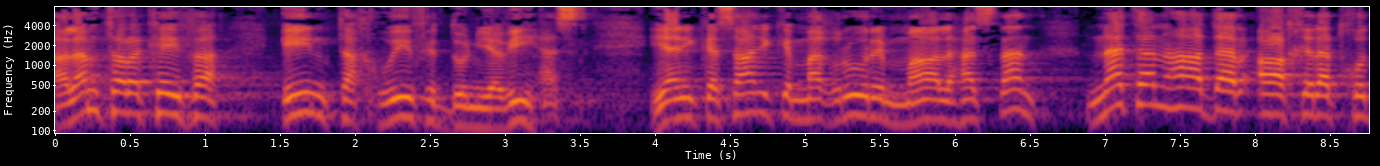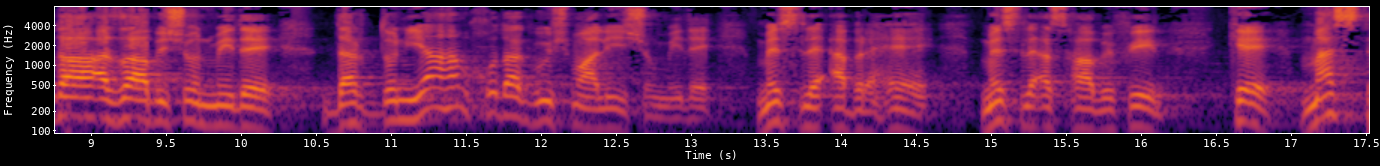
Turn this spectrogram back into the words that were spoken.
علم تر کیف این تخویف دنیوی هست؟ یعنی کسانی که مغرور مال هستند نه تنها در آخرت خدا عذابشون میده در دنیا هم خدا گوشمالیشون میده. مثل ابرهه مثل اصحاب فیل که مست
